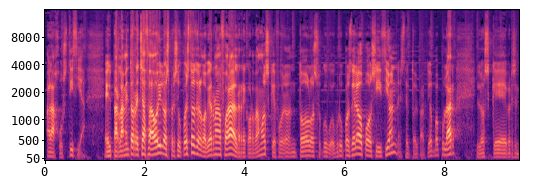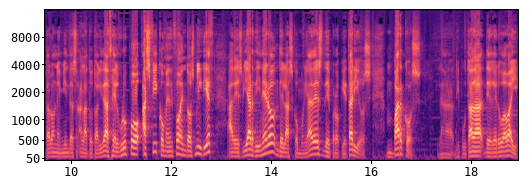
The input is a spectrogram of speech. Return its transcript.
a la justicia. El Parlamento rechaza hoy los presupuestos del gobierno foral. Recordamos que fueron todos los grupos de la oposición, excepto el Partido Popular, los que presentaron enmiendas a la totalidad. El grupo ASFI comenzó en 2010 a desviar dinero de las comunidades de propietarios. Barcos la diputada de Geruabay.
